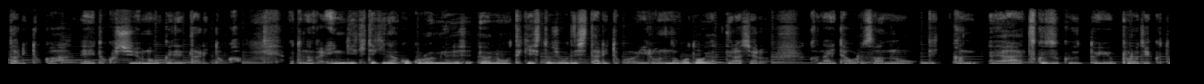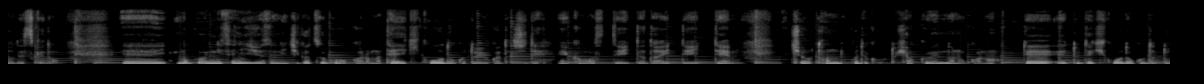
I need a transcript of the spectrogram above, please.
たりとか、えー、特集も受けてたりとか、あとなんか演劇的な試みをあのテキスト上でしたりとか、いろんなことをやってらっしゃる、金井薫さんの月間、つくづくというプロジェクトですけど、えー、僕2023年1月号から、まあ、定期購読という形で、え買わせていただいていて、一応単独で買うと100円なのかな？で、えっと、出来購読だと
